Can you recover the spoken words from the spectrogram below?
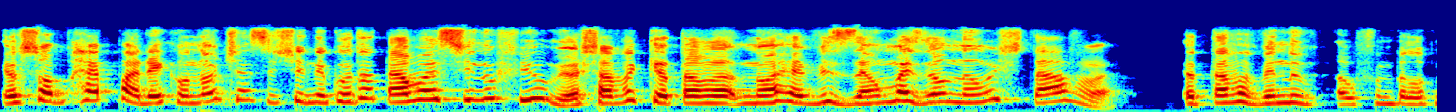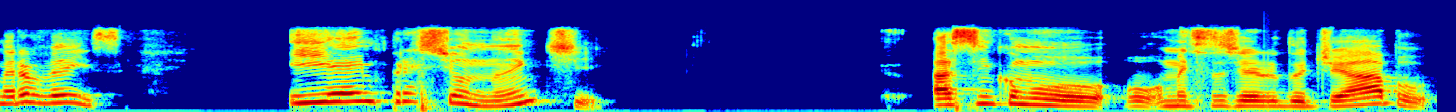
Eu só reparei que eu não tinha assistido enquanto eu tava assistindo o filme. Eu achava que eu tava numa revisão, mas eu não estava. Eu tava vendo o filme pela primeira vez. E é impressionante assim como o, Mensageiro do Diabo,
